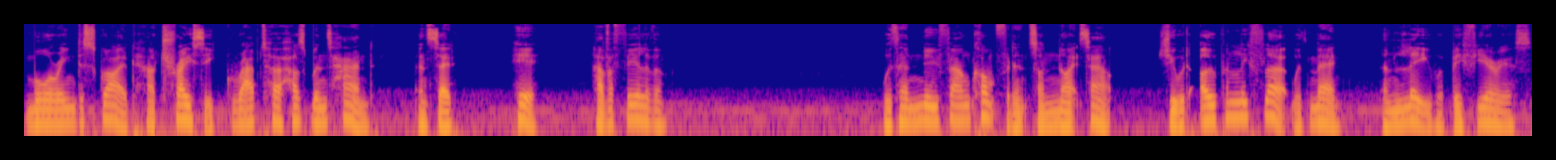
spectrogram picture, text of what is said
Maureen described how Tracie grabbed her husband's hand and said, Here, have a feel of him. With her newfound confidence on nights out, she would openly flirt with men, and Lee would be furious.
